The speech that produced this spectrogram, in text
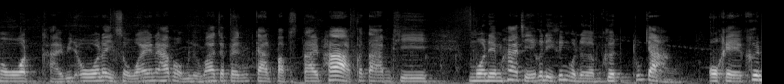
Mode ถ่ายวิดีโอได้สวยนะครับผมหรือว่าจะเป็นการปรับสไตล์ภาพก็ตามทีโมเด็ม 5G ก็ดีขึ้นกว่าเดิม คือทุกอย่างโอเคขึ้น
